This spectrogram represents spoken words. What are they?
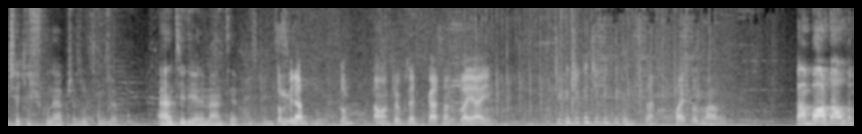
şekil şukula yapacağız ultimiz yok. Anti diyelim anti. Tuttum biraz. Tuttum. Tamam çok güzel. Çıkarsanız bayağı iyi. Çıkın çıkın çıkın çıkın. Sen fightladın abi. Ben barda aldım.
